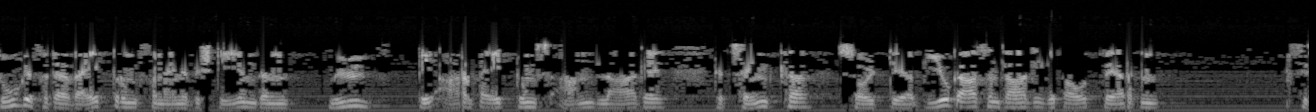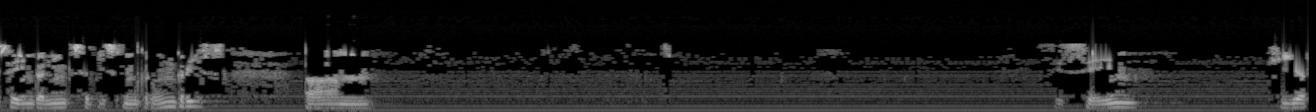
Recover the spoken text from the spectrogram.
Zuge von der Erweiterung von einer bestehenden Müllbearbeitungsanlage der Zenker sollte eine Biogasanlage gebaut werden. Sie sehen da links ein bisschen Grundriss. Ähm, Sie sehen hier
